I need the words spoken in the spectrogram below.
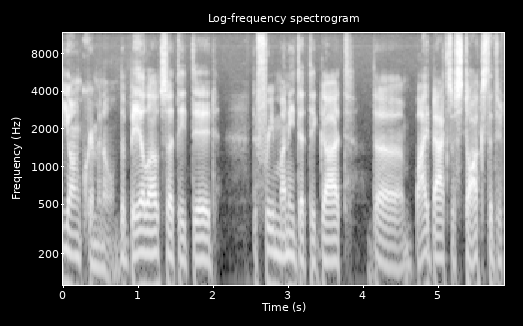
beyond criminal the bailouts that they did the free money that they got the buybacks of stocks that they're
